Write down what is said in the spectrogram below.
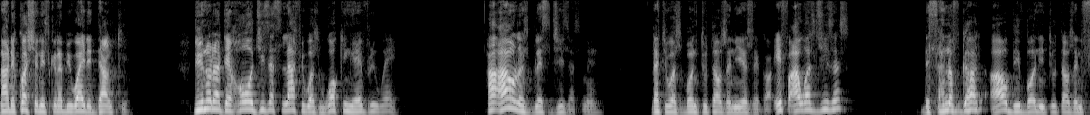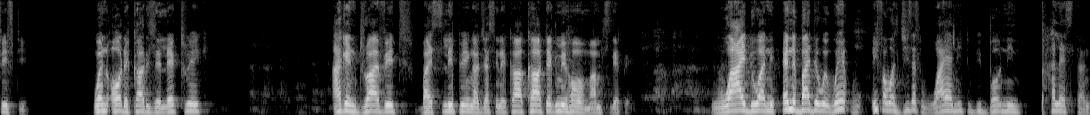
Now the question is going to be why the donkey? Do you know that the whole Jesus life he was walking everywhere? I, I always bless Jesus, man, that he was born 2,000 years ago. If I was Jesus, the Son of God, I'll be born in 2050 when all the car is electric. I can drive it by sleeping or just in a car. Car, take me home. I'm sleeping. Why do I need? And by the way, where, if I was Jesus, why I need to be born in Palestine?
